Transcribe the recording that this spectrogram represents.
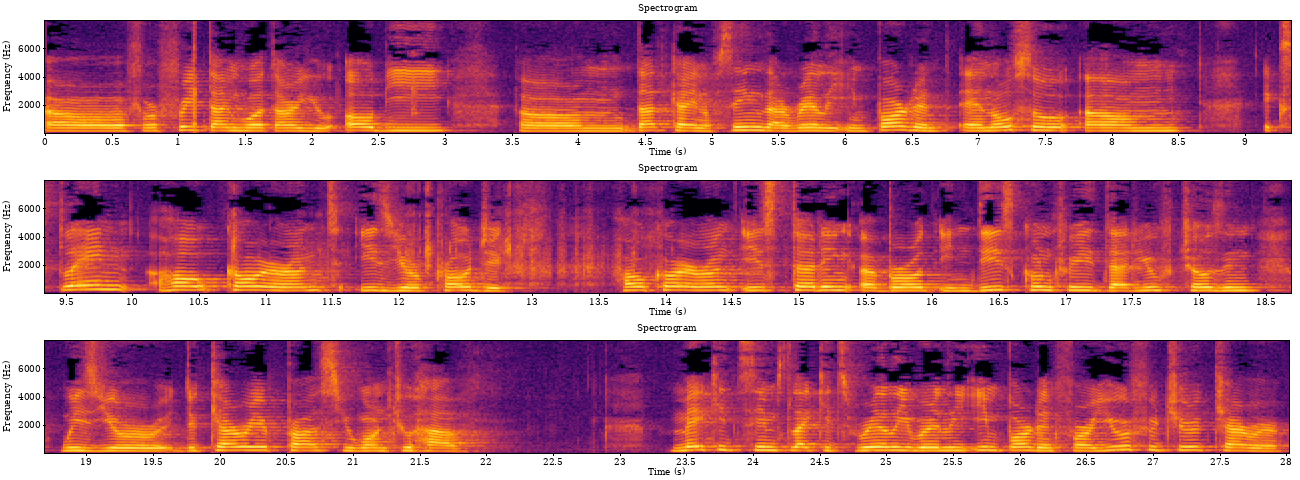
uh, for free time what are your hobby um, that kind of things are really important. And also um, explain how coherent is your project. How coherent is studying abroad in this country that you've chosen with your the career path you want to have Make it seem like it's really, really important for your future career.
